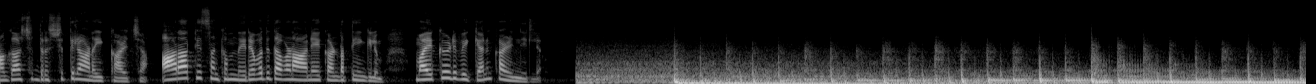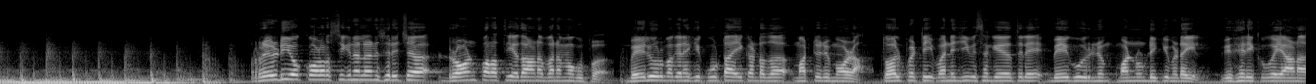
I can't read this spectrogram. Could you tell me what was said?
ആകാശ ദൃശ്യത്തിലാണ് ഈ കാഴ്ച. ആർ സംഘം നിരവധി തവണ ആനയെ കണ്ടെത്തിയെങ്കിലും മയക്കുവെടി വയ്ക്കാൻ കഴിഞ്ഞില്ല. റേഡിയോ കോളർ സിഗ്നൽ അനുസരിച്ച് ഡ്രോൺ പറത്തിയതാണ് വനംവകുപ്പ്. ബേലൂർ മകനയ്ക്ക് കൂട്ടായി കണ്ടത് മറ്റൊരു മോഴ. തോൽപ്പെട്ടി വന്യജീവി സങ്കേതത്തിലെ ബേഗൂരിനും മണ്ണുണ്ടിക്കുമിടയിൽ വിഹരിക്കുകയാണ്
